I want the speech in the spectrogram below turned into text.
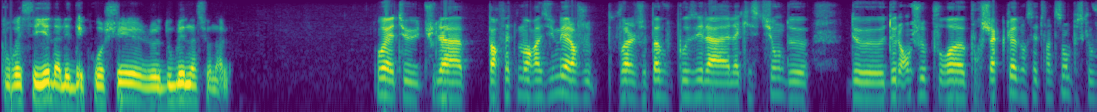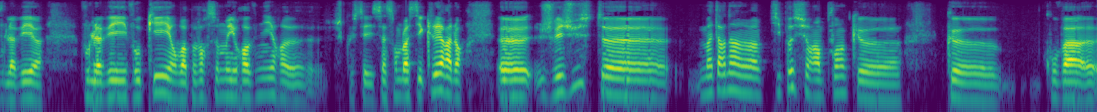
pour essayer d'aller décrocher le doublé national. Ouais, tu, tu l'as parfaitement résumé. Alors je voilà, je vais pas vous poser la, question de de, de l'enjeu pour euh, pour chaque club dans cette fin de parce que vous l'avez euh, vous l'avez évoqué et on va pas forcément y revenir euh, parce que c'est ça semble assez clair. Alors je vais juste m'attarder un, petit peu sur un point que que qu'on va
